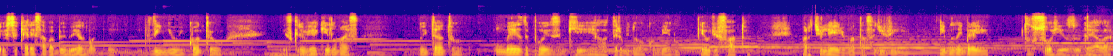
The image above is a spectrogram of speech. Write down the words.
eu sequer estava bebendo um vinho enquanto eu escrevi aquilo, mas, no entanto, um mês depois em que ela terminou comigo, eu de fato partilhei de uma taça de vinho e me lembrei do sorriso dela,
